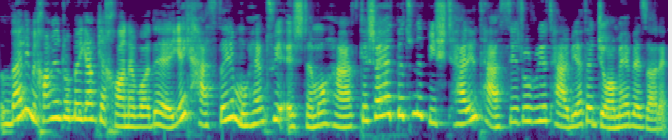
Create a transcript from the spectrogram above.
ولی می‌خوام این رو بگم که خانواده یک هسته مهم توی اجتماع هست که شاید بتونه بیشترین تاثیر رو روی تربیت جامعه بذاره.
